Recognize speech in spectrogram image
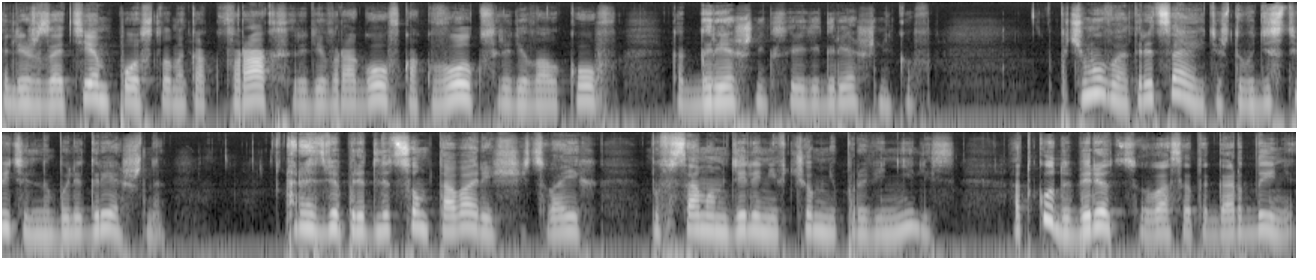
лишь затем посланы как враг среди врагов, как волк среди волков, как грешник среди грешников. Почему вы отрицаете, что вы действительно были грешны? Разве пред лицом товарищей своих вы в самом деле ни в чем не провинились? Откуда берется у вас эта гордыня?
